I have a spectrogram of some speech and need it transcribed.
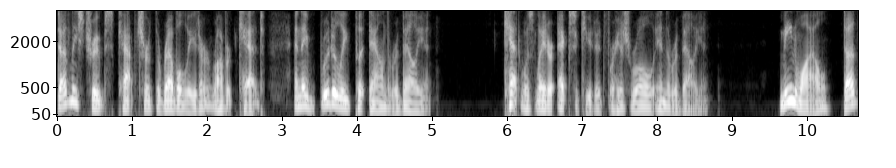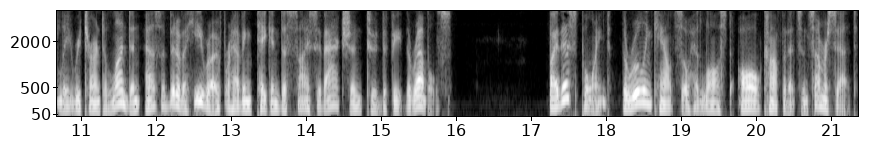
Dudley's troops captured the rebel leader, Robert Kett, and they brutally put down the rebellion. Kett was later executed for his role in the rebellion. Meanwhile, Dudley returned to London as a bit of a hero for having taken decisive action to defeat the rebels. By this point, the ruling council had lost all confidence in Somerset,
